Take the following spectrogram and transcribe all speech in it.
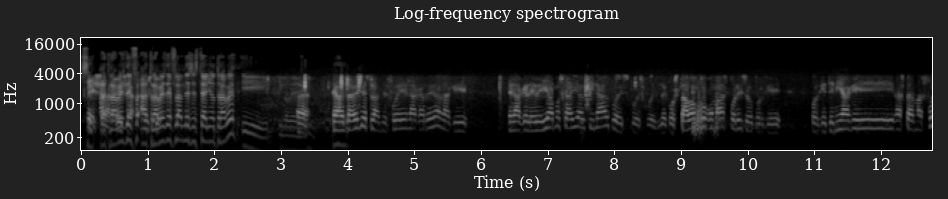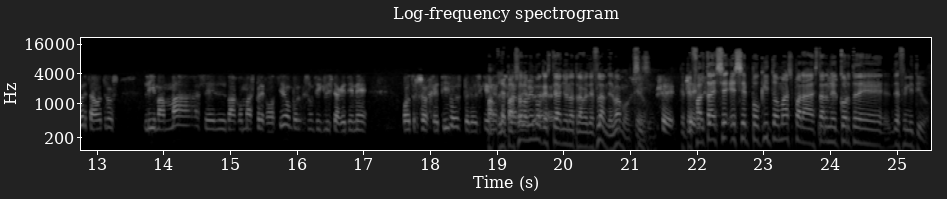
Esa, a través de a través de Flandes este año otra vez y, y lo de Ah, a través de Flandes. Fue en la carrera en la que en la que le veíamos que ahí al final pues pues pues le costaba un poco más por eso porque porque tenía que gastar más fuerza. Otros liman más él va con más precaución porque es un ciclista que tiene otros objetivos pero es que le pasó lo mismo que este eh, año en a través de Flandes, vamos, que, sí. que te Sí, falta sí. ese ese poquito más para estar en el corte de- definitivo.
